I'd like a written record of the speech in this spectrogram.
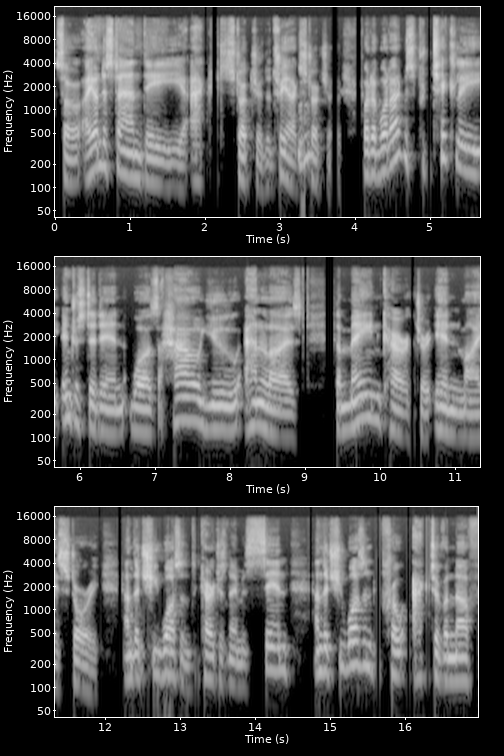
So I understand the act structure, the three act mm-hmm. structure. But what I was particularly interested in was how you analyzed the main character in my story, and that she wasn't. The character's name is Sin, and that she wasn't proactive enough.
